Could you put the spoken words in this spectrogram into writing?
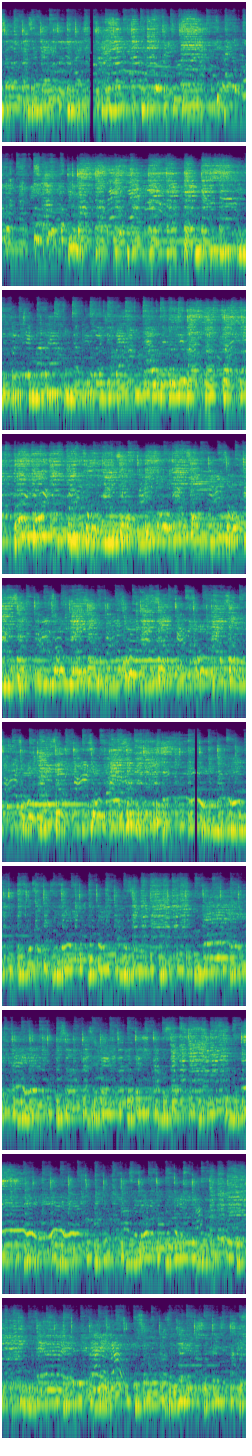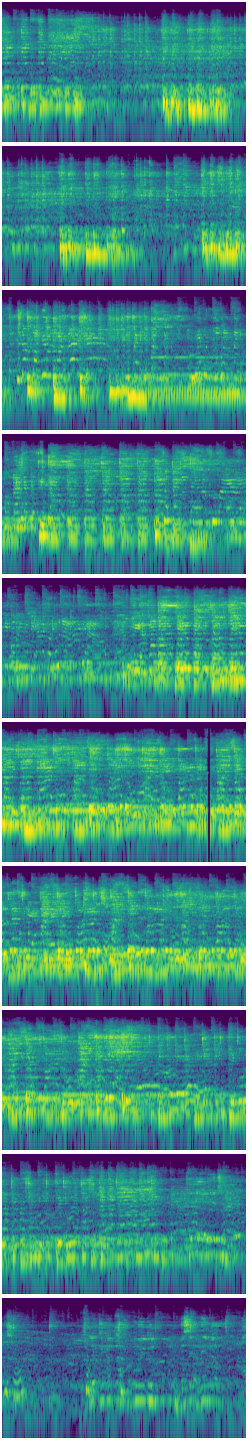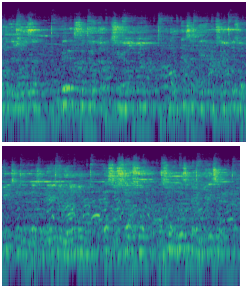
so does it muito. Você é linda, maravilhosa, feira de semana, te amo, Nordeste FM, é te amo, os ouvintes da Nordeste FM, me é sucesso, a sua música é realmente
